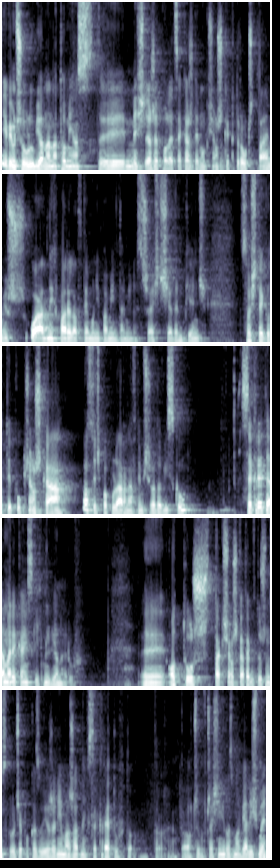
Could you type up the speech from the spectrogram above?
Nie wiem, czy ulubiona, natomiast yy, myślę, że polecę każdemu książkę, którą czytałem już ładnych parę lat temu, nie pamiętam ile, 6, 7, 5 coś tego typu. Książka dosyć popularna w tym środowisku. Sekrety amerykańskich milionerów. E, otóż ta książka tak w dużym skrócie pokazuje, że nie ma żadnych sekretów, to trochę to, o czym wcześniej rozmawialiśmy.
